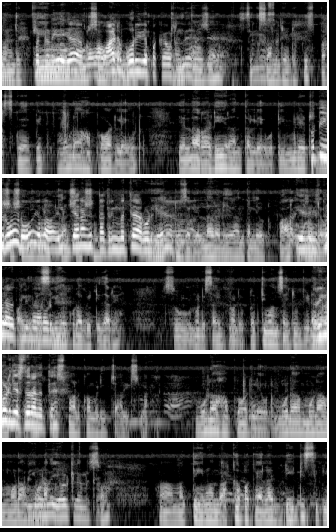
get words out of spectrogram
ನಮ್ಮದು thousand six hundred rupees per square feet MUDA approved layout ಎಲ್ಲ ರೆಡಿ ಇರೋಂಥ ಲೇಔಟ್ ಇಮಿಡಿಯೇಟ್ ಈ ರೋಡ್ ಎಲ್ಲ ಇಲ್ಲಿ ಚೆನ್ನಾಗಿತ್ತು ಅದ್ರಿಂದ ಮತ್ತೆ ಆ ರೋಡ್ಗೆ ಎಲ್ಲ ರೆಡಿ ಇರೋಂಥ ಲೇಔಟ್ ಪಾರ್ಕ್ ಸಿ ಎ ಕೂಡ ಬಿಟ್ಟಿದ್ದಾರೆ. ಸೊ ನೋಡಿ ಸೈಟ್ ನೋಡಿ ಪ್ರತಿಯೊಂದು ಸೈಟು ಗಿಡ ರೋಡಿಂದ ಎಷ್ಟು ದೂರ ಆಗುತ್ತೆ? ಮಿಸ್ ಮಾಡ್ಕೊಂಬಿಡಿ ಚಾನ್ಸ್ನ ಮೂಡ ಅಪ್ರೋಡ್ ಲೇಔಟ್ ಮೂಡ ಮೂಡ ಮೂಡ ಮೂಡ. ಏಳು ಕಿಲೋಮೀಟರ್ ಸೊ ಮತ್ತು ಇನ್ನೊಂದು ಅಕ್ಕಪಕ್ಕ ಎಲ್ಲ ಡಿ ಟಿ ಸಿ ಪಿ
